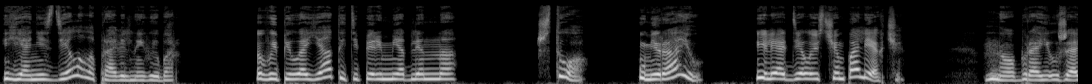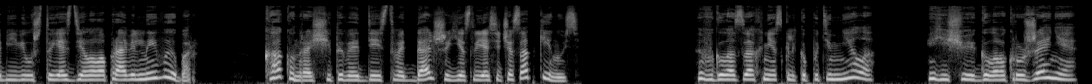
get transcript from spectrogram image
я не сделала правильный выбор? Выпила яд и теперь медленно... Что? Умираю? Или отделаюсь чем полегче? Но Браил же объявил, что я сделала правильный выбор. Как он рассчитывает действовать дальше, если я сейчас откинусь? В глазах несколько потемнело, еще и головокружение.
